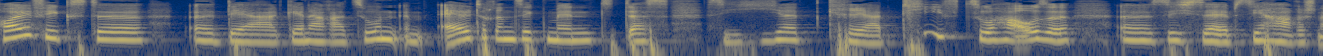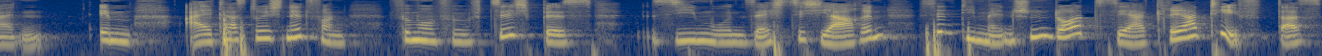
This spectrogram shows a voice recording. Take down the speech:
häufigste äh, der Generation im älteren Segment, dass sie hier kreativ zu Hause äh, sich selbst die Haare schneiden. Im Altersdurchschnitt von 55 bis 67 Jahren sind die Menschen dort sehr kreativ. Das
